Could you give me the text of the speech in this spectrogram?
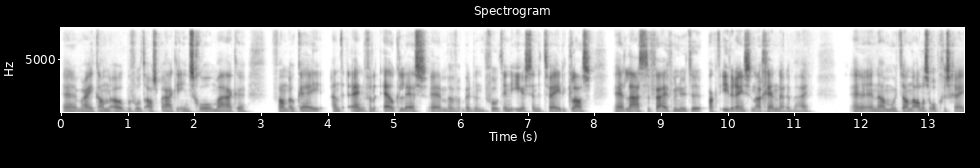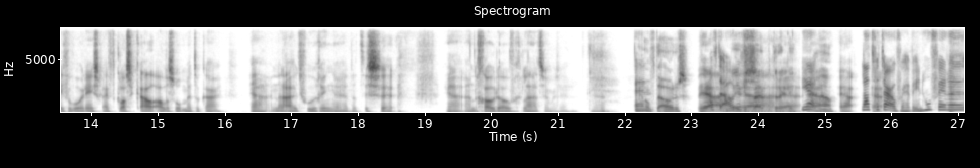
Maar je kan ook bijvoorbeeld afspraken in school maken van oké, aan het einde van elke les, hè, we doen bijvoorbeeld in de eerste en de tweede klas, hè, de laatste vijf minuten pakt iedereen zijn agenda erbij. En dan moet dan alles opgeschreven worden. En je schrijft klassikaal alles op met elkaar. Ja, en de uitvoering, eh, dat is ja, aan de goden overgelaten, zullen we maar zeggen. Ja. En Of de ouders. Ja, Of de ouders. Even bij betrekken. Ja, Ja. ja, ja, laten we het daarover hebben. In hoeverre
